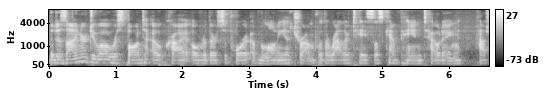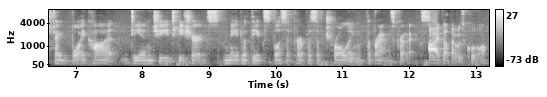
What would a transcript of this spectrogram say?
The designer duo respond to outcry over their support of Melania Trump with a rather tasteless campaign touting hashtag boycott DNG t-shirts made with the explicit purpose of trolling the brand's critics. I thought that was cool.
